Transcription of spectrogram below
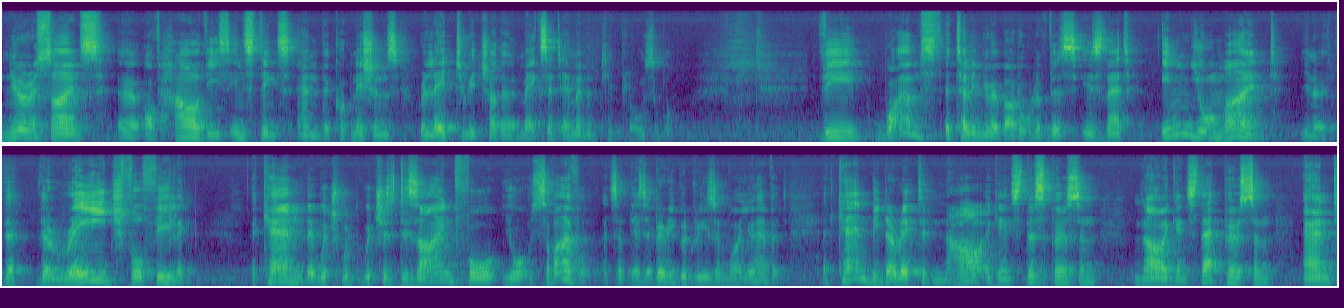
neuroscience uh, of how these instincts and the cognitions relate to each other makes it eminently plausible. The, why I'm telling you about all of this is that in your mind, you know, the, the rageful feeling, can that which, would, which is designed for your survival. It's a, there's a very good reason why you have it. It can be directed now against this person, now against that person, and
